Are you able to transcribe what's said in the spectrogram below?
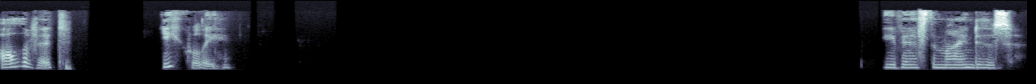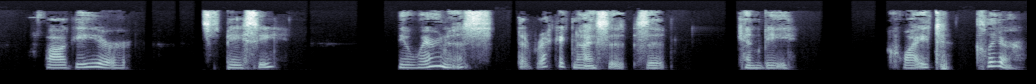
all of it equally even if the mind is foggy or spacey, the awareness that recognizes it can be quite clear.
